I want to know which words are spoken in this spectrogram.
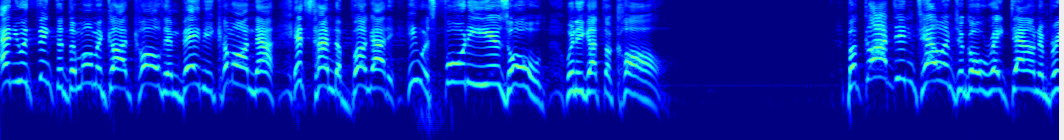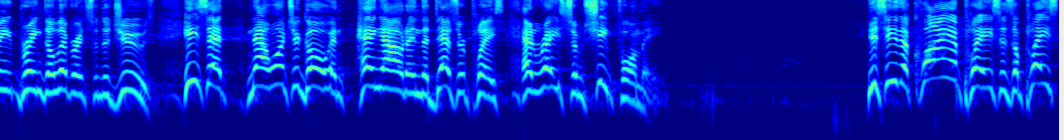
And you would think that the moment God called him, baby, come on now, it's time to bug out. He was 40 years old when he got the call. But God didn't tell him to go right down and bring, bring deliverance to the Jews. He said, Now, why don't you go and hang out in the desert place and raise some sheep for me? You see, the quiet place is a place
